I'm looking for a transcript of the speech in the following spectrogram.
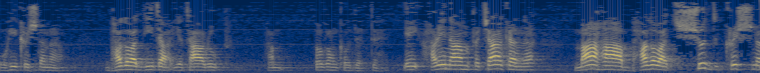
वही कृष्ण नाम भगवत गीता यथारूप हम लोगों को देते हैं। ये हरि नाम प्रचार करना महाभगवत शुद्ध कृष्ण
